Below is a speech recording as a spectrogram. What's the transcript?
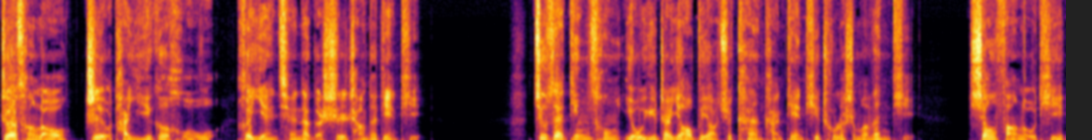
这层楼只有他一个活物和眼前那个失常的电梯。就在丁聪犹豫着要不要去看看电梯出了什么问题，消防楼梯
